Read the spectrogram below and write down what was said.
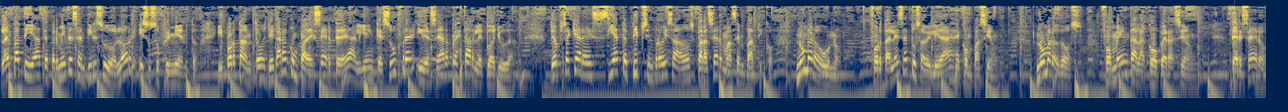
La empatía te permite sentir su dolor y su sufrimiento, y por tanto llegar a compadecerte de alguien que sufre y desear prestarle tu ayuda. Te obsequiaré 7 tips improvisados para ser más empático. Número 1. Fortalece tus habilidades de compasión. Número 2. Fomenta la cooperación. Tercero,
